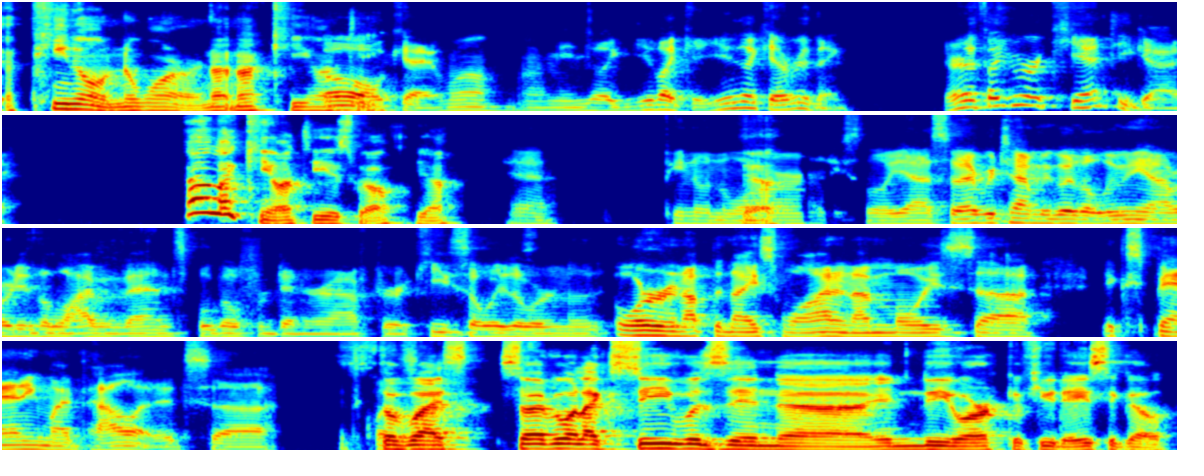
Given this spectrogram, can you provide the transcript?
A Pinot Noir, not not Chianti. Oh, okay. Well, I mean, you like you like it. You like everything. I thought you were a Chianti guy. I like Chianti as well. Yeah. Yeah. Pinot Noir. Yeah. yeah. So every time we go to the Lunia, we do the live events. We'll go for dinner after. Keith's always ordering ordering up the nice wine, and I'm always uh, expanding my palate. It's uh, it's quite. So, I, so everyone like Steve was in uh, in New York a few days ago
